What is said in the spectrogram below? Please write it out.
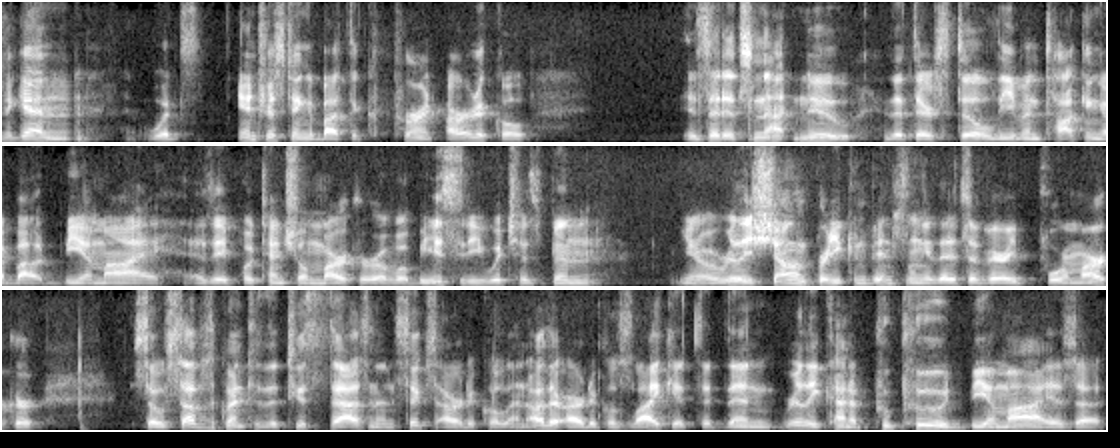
again, what's interesting about the current article is that it's not new, that they're still even talking about BMI as a potential marker of obesity, which has been, you know, really shown pretty convincingly that it's a very poor marker so subsequent to the 2006 article and other articles like it that then really kind of poo-pooed BMI as a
